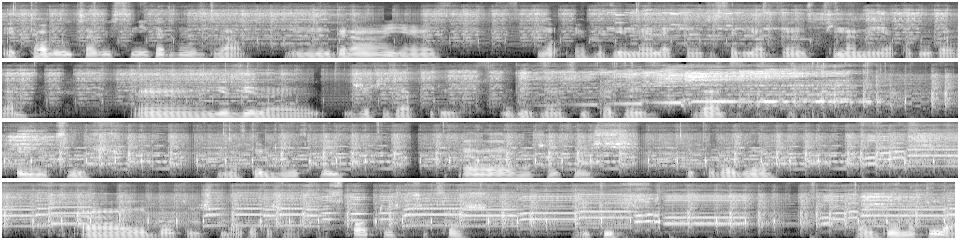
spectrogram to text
I to był cały Sonic Advance 2. Mm, Gra jest, no jak mówiłem, najlepszą ze serii Advance, przynajmniej ja tak uważam. E, Jest wiele rzeczy, za których uwielbiam Sonic Advance 2. I cóż, następny let's play. E, raczej coś typowego. Albo coś mogę też skoczyć, czy coś. I cóż, to by było na tyle.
